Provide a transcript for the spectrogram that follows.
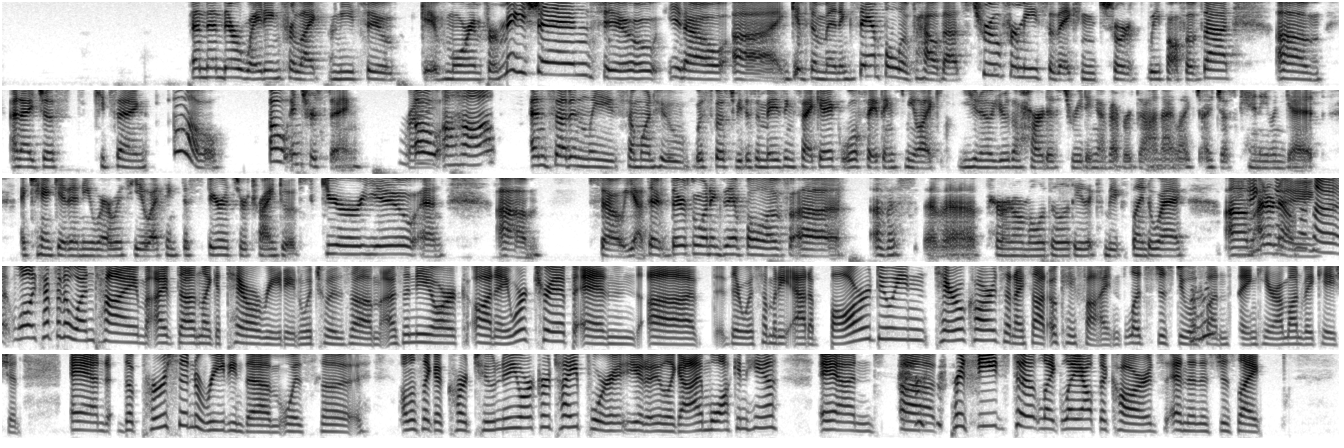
and then they're waiting for like me to give more information to you know uh, give them an example of how that's true for me so they can sort of leap off of that. Um, and i just keep saying oh oh interesting. Right. oh uh-huh. And suddenly someone who was supposed to be this amazing psychic will say things to me like you know you're the hardest reading i've ever done. I like i just can't even get i can't get anywhere with you. I think the spirits are trying to obscure you. And um, so yeah, there, there's one example of uh, of a of a paranormal ability that can be explained away. Um, I don't know. The, well, except for the one time I've done like a tarot reading, which was um, I was in New York on a work trip, and uh, there was somebody at a bar doing tarot cards, and I thought, okay, fine, let's just do a mm-hmm. fun thing here. I'm on vacation, and the person reading them was the almost like a cartoon New Yorker type where, you know, like I'm walking here and uh, proceeds to like lay out the cards. And then it's just like,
